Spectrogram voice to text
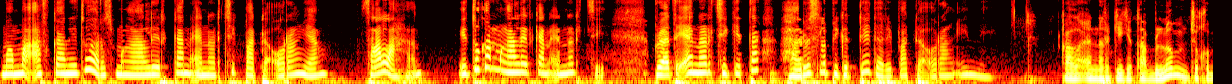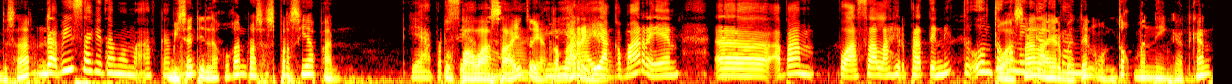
memaafkan itu harus mengalirkan energi pada orang yang salah kan? Itu kan mengalirkan energi. Berarti energi kita harus lebih gede daripada orang ini. Kalau energi kita belum cukup besar, tidak bisa kita memaafkan. Bisa mereka. dilakukan proses persiapan ya persiapan. puasa itu yang iya, kemarin. Iya, yang kemarin uh, apa puasa lahir batin itu untuk puasa lahir batin untuk meningkatkan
